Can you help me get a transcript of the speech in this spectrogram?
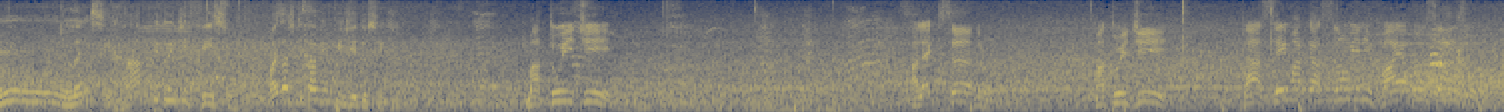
Hum, lance rápido e difícil. Mas acho que estava impedido, sim. Matuidi. Alexandro. Matuidi. Tá sem marcação e ele vai avançando.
